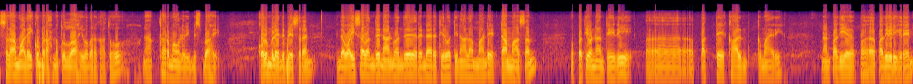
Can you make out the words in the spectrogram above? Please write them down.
அஸ்லாம் அலைக்கும் வரஹ்மத்துல்லாஹி வபரகாத்தோ நான் அக்தார் மௌலவி மிஸ்பாஹி கொழும்புலேருந்து பேசுகிறேன் இந்த வயசை வந்து நான் வந்து ரெண்டாயிரத்தி இருபத்தி நாலாம் ஆண்டு எட்டாம் மாதம் முப்பத்தி ஒன்றாம் தேதி பத்தே கால்க்கு மாதிரி நான் பதிய ப பதிவிடுகிறேன்.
